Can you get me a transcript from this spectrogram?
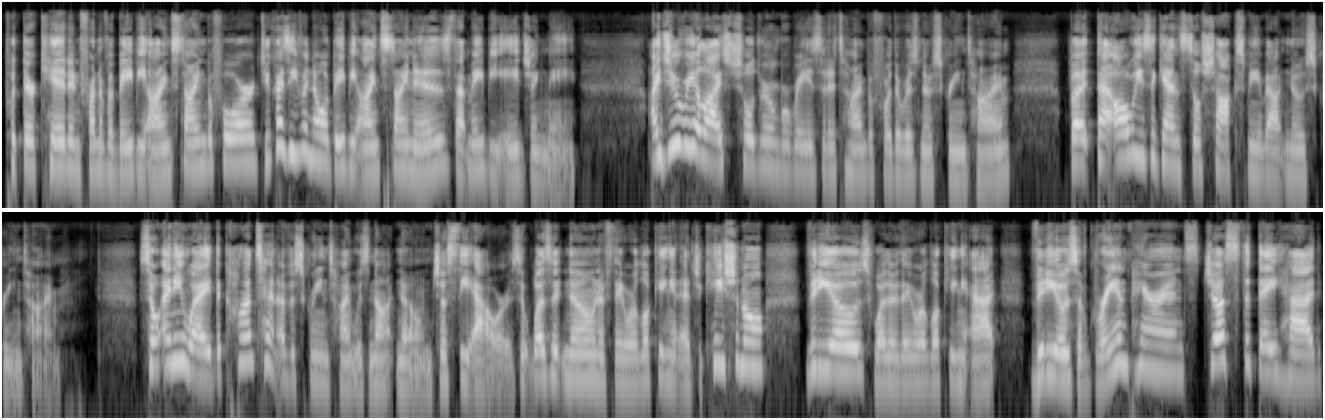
put their kid in front of a baby Einstein before. Do you guys even know what baby Einstein is? That may be aging me. I do realize children were raised at a time before there was no screen time. But that always, again, still shocks me about no screen time. So, anyway, the content of the screen time was not known, just the hours. It wasn't known if they were looking at educational videos, whether they were looking at videos of grandparents, just that they had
